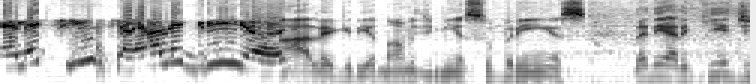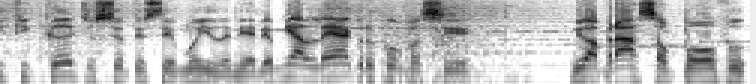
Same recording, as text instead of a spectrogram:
É Letícia, é alegria. A alegria, nome de minhas sobrinhas. Daniele, que edificante o seu testemunho, Daniele. Eu me alegro com você. Meu abraço ao povo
